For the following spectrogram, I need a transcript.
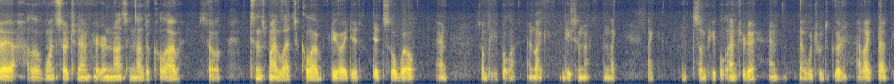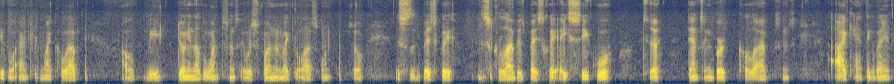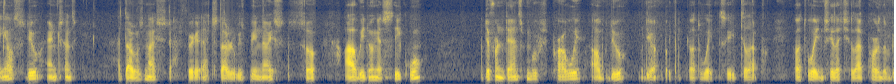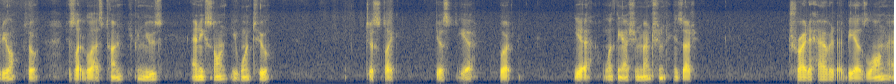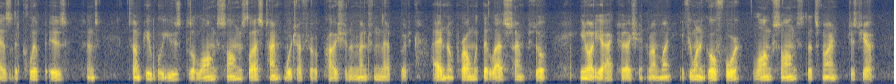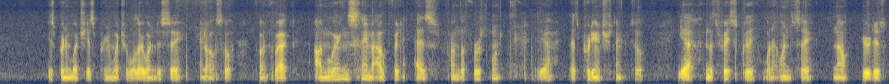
So yeah, hello everyone, so today I'm here to announce another collab. So, since my last collab video I did did so well, and some people, and like, decent, and like, like, some people entered it, and which was good. I like that people entered my collab. I'll be doing another one since it was fun to make the last one. So, this is basically, this collab is basically a sequel to Dancing Bert collab, since I can't think of anything else to do, and since I thought it was nice. I figured I thought it would be nice. So I'll be doing a sequel. Different dance moves probably I'll do. Yeah, but you have to wait and see till that. You have to wait and see that till that part of the video. So just like the last time, you can use any song you want to. Just like, just yeah. But yeah, one thing I should mention is that try to have it be as long as the clip is, since some people used the long songs last time, which I probably shouldn't mention that, but I had no problem with it last time, so, you know what, yeah, actually, I changed my mind. If you want to go for long songs, that's fine, just, yeah, just pretty much, just pretty much all I wanted to say, and also, fun fact, I'm wearing the same outfit as from the first one, yeah, that's pretty interesting, so, yeah, that's basically what I wanted to say, now, here it is.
